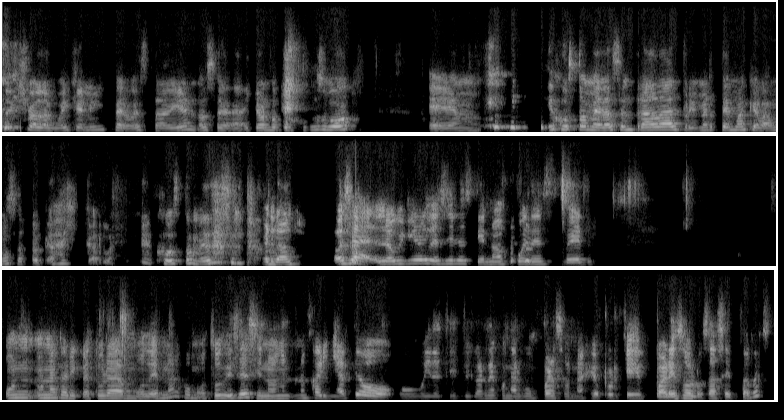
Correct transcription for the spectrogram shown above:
sexual awakening, pero está bien, o sea, yo no te juzgo. Em, y justo me das entrada al primer tema que vamos a tocar. Ay, Carla, justo me das entrada. Perdón. O sea, lo que quiero decir es que no puedes ver una caricatura moderna, como tú dices, sino no, encariñarte o, identificarte con algún personaje, porque para eso los hacen, ¿sabes?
